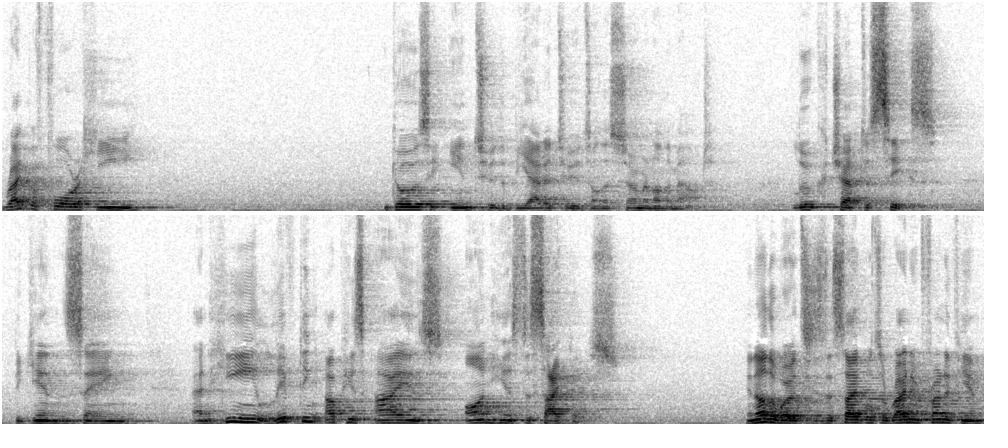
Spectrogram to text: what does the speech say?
right before He goes into the Beatitudes on the Sermon on the Mount. Luke chapter 6 begins saying, And he, lifting up his eyes on his disciples. In other words, his disciples are right in front of him,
